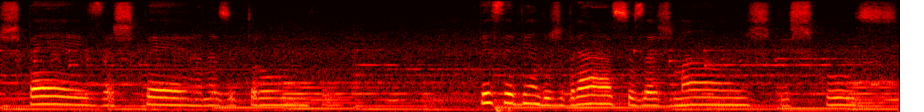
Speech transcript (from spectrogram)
os pés, as pernas, o tronco, percebendo os braços, as mãos, pescoço,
